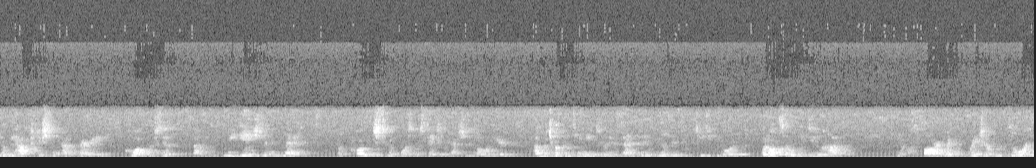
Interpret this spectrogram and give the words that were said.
you know, we have traditionally had a very cooperative, um, mediation-led approach to enforcement of data protection law here, and which will continue to an extent. It is built into the GDPR, but also we do have you know, a far greater, resource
